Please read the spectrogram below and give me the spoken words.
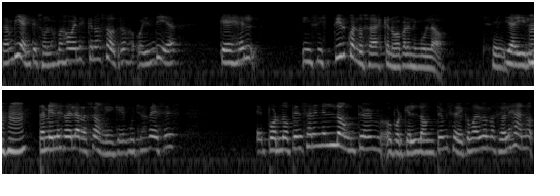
también, que son los más jóvenes que nosotros hoy en día, que es el insistir cuando sabes que no va para ningún lado. Y ahí también les doy la razón en que muchas veces eh, por no pensar en el long term o porque el long term se ve como algo demasiado lejano,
